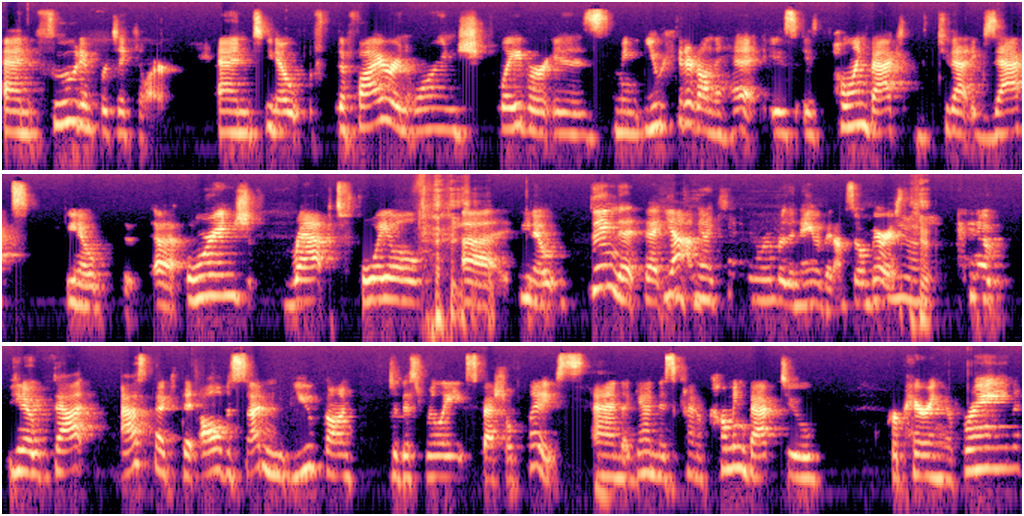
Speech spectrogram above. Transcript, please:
and food in particular. And you know, the fire and orange flavor is, I mean, you hit it on the head. Is is pulling back to that exact, you know, uh, orange wrapped foil, uh, you know, thing that that yeah. I mean, I can't even remember the name of it. I'm so embarrassed. Yeah. You know, you know that aspect that all of a sudden you've gone to this really special place. And again, this kind of coming back to preparing your brain.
